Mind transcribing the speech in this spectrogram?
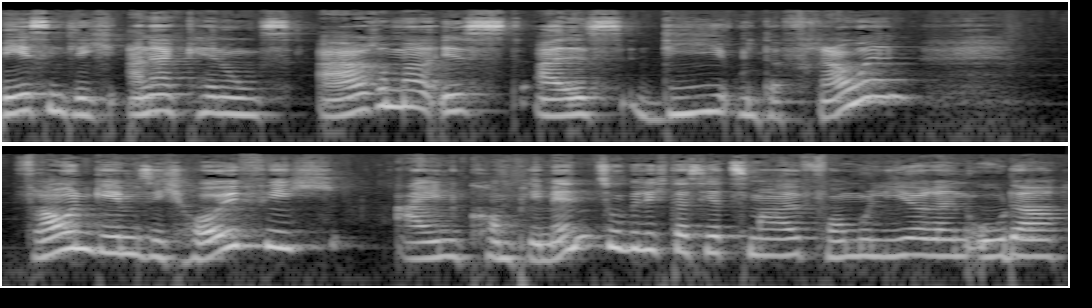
wesentlich anerkennungsarmer ist als die unter Frauen. Frauen geben sich häufig ein Kompliment, so will ich das jetzt mal formulieren, oder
